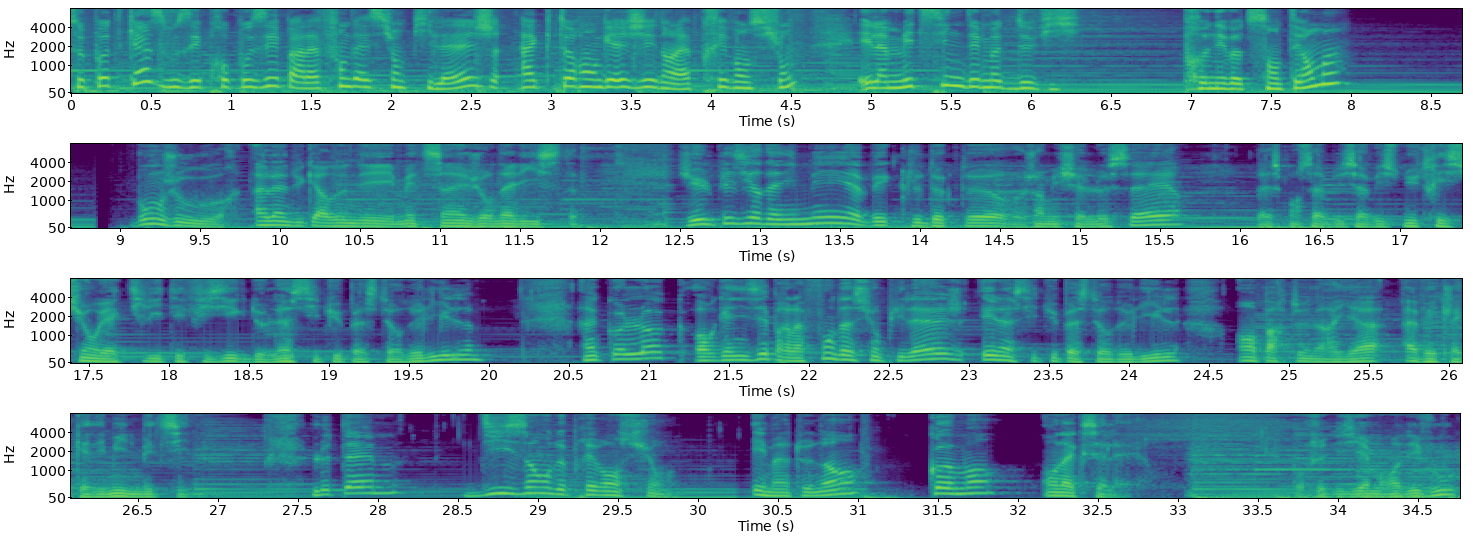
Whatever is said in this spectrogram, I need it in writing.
Ce podcast vous est proposé par la Fondation Pilège, acteur engagé dans la prévention et la médecine des modes de vie. Prenez votre santé en main. Bonjour, Alain Ducardonnet, médecin et journaliste. J'ai eu le plaisir d'animer avec le docteur Jean-Michel Le Serre, responsable du service nutrition et activité physique de l'Institut Pasteur de Lille, un colloque organisé par la Fondation Pilège et l'Institut Pasteur de Lille en partenariat avec l'Académie de médecine. Le thème 10 ans de prévention. Et maintenant, comment on accélère? Pour ce dixième rendez-vous,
